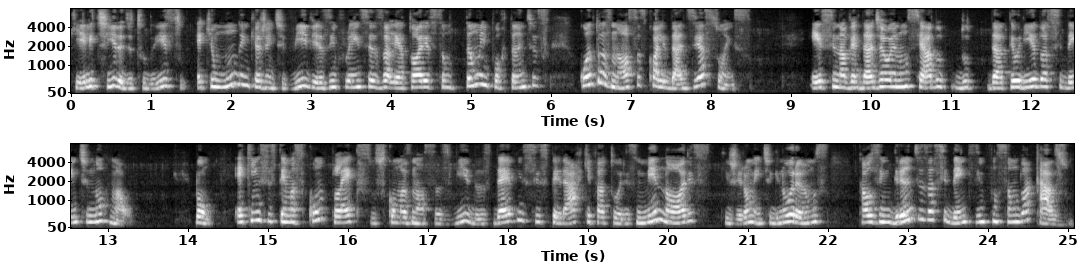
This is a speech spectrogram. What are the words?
que ele tira de tudo isso é que o mundo em que a gente vive, as influências aleatórias são tão importantes quanto as nossas qualidades e ações. Esse, na verdade, é o enunciado do, da teoria do acidente normal. Bom, é que em sistemas complexos como as nossas vidas, deve-se esperar que fatores menores, que geralmente ignoramos, causem grandes acidentes em função do acaso.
